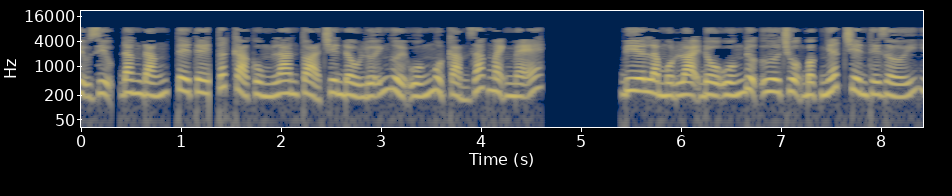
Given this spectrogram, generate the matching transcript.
dịu dịu, đăng đắng, tê tê, tất cả cùng lan tỏa trên đầu lưỡi người uống một cảm giác mạnh mẽ. Bia là một loại đồ uống được ưa chuộng bậc nhất trên thế giới.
